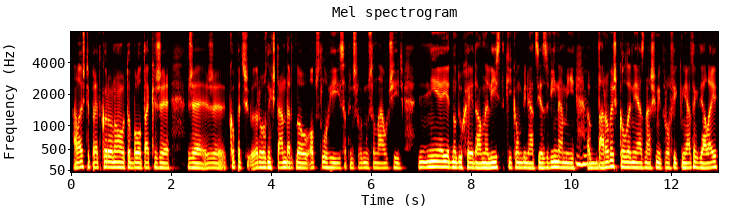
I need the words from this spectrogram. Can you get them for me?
ale ešte pred koronou to bolo tak, že, že, že kopec rôznych štandardov obsluhy sa ten človek musel naučiť. Nie jednoduché jedálne lístky, kombinácia s vínami, mm-hmm. barové školenia s našimi profikmi a tak ďalej.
